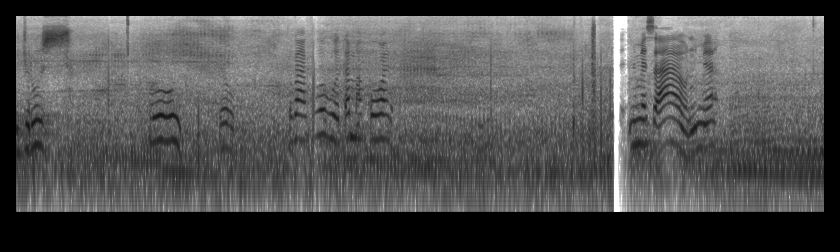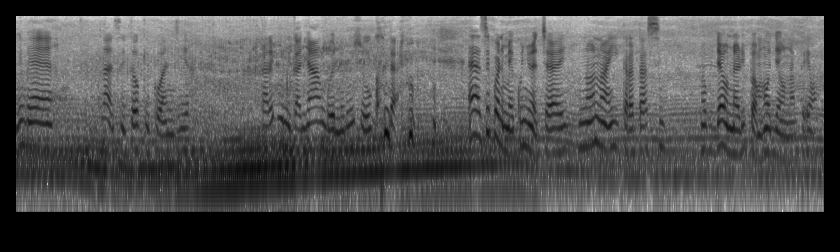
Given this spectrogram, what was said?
mjurusi? Tamakwale. Nimesahau, nime nime na sitoki kwa njia, karibu nikanyangwe niruhusu huko ndani. Haya, sikuwa nimekunywa chai. Unaona hii karatasi, unakuja unalipa moja unapewa.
